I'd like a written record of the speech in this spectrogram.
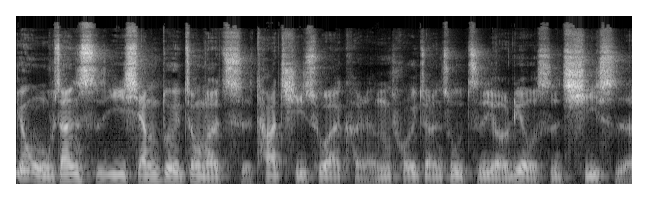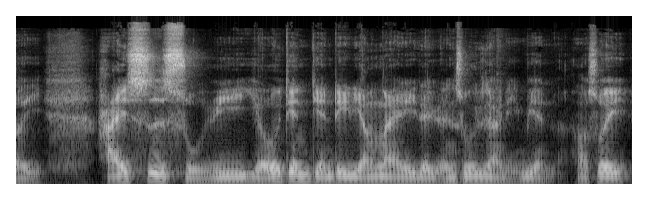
用五三十一相对重的尺，它骑出来可能回转数只有六十七十而已，还是属于有一点点力量耐力的元素在里面的啊。所以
